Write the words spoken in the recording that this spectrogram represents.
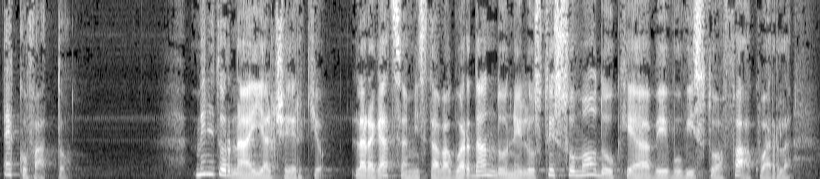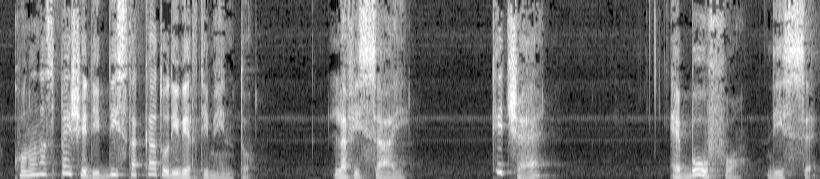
Ecco fatto. Me ne tornai al cerchio. La ragazza mi stava guardando nello stesso modo che avevo visto a Farquhar, con una specie di distaccato divertimento. La fissai. Che c'è? È buffo, disse.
